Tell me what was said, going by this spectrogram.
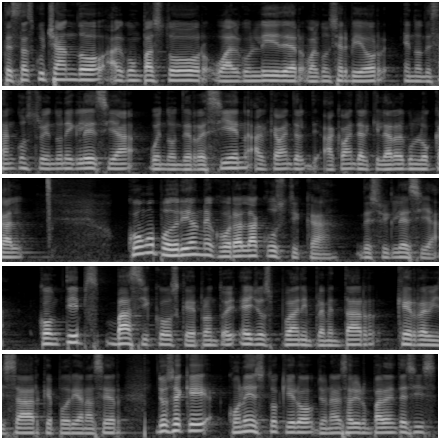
te está escuchando algún pastor o algún líder o algún servidor en donde están construyendo una iglesia o en donde recién acaban de, alquilar algún local. ¿Cómo podrían mejorar la acústica de su iglesia? Con tips básicos que de pronto ellos puedan implementar, qué revisar, qué podrían hacer. Yo sé que con esto quiero de una vez abrir un paréntesis.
